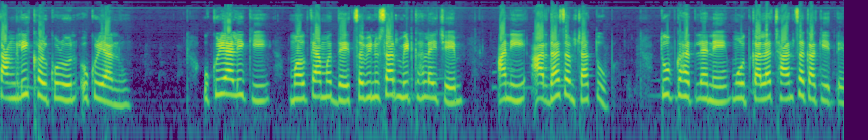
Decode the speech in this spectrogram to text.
चांगली खळखळून उकळी आणू. उकळी आली की मग त्यामध्ये चवीनुसार मीठ घालायचे आणि अर्धा चमचा तूप. तूप घातल्याने मोदकाला छान चकाकी येते.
